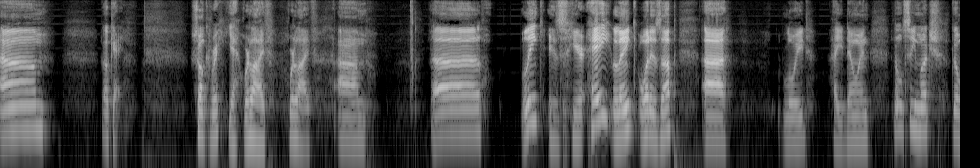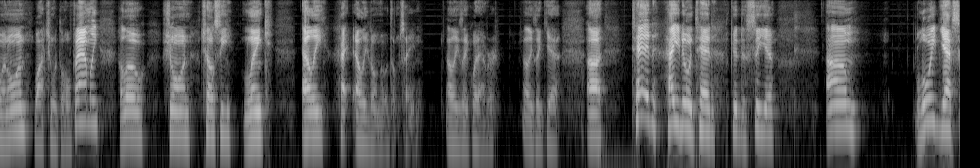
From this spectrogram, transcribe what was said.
um, okay, Sean Capri, yeah, we're live, we're live. Um, uh, Link is here. Hey, Link, what is up? Uh, Lloyd, how you doing? Don't see much going on. Watching with the whole family. Hello, Sean, Chelsea, Link, Ellie. Ellie don't know what I'm saying. Ellie's like, whatever. Ellie's like, yeah. Uh, Ted, how you doing, Ted? Good to see you. Um, Lloyd, yes.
